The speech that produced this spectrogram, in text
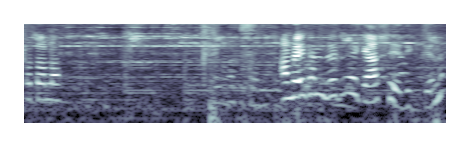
টোটাল আমরা এখানে যেতে থেকে, আসে এদিক দিয়ে না?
